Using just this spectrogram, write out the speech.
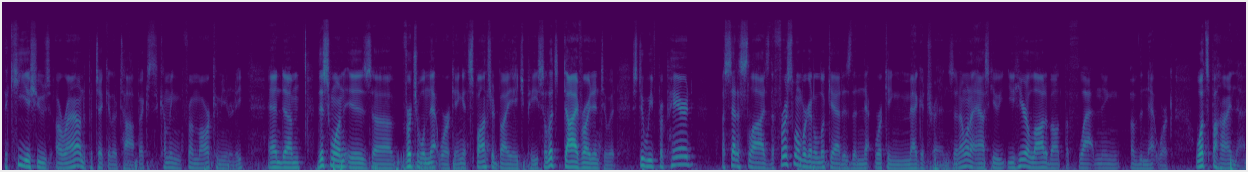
the key issues around particular topics coming from our community. And um, this one is uh, virtual networking. It's sponsored by HP. So let's dive right into it. Stu, we've prepared a set of slides. The first one we're going to look at is the networking megatrends. And I want to ask you, you hear a lot about the flattening of the network. What's behind that?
